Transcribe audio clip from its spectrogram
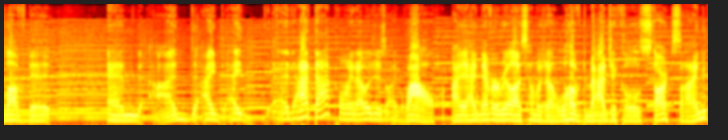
loved it. And I, I, I at that point, I was just like, wow, I, I never realized how much I loved Magical Star Sign.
